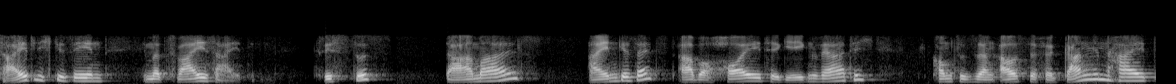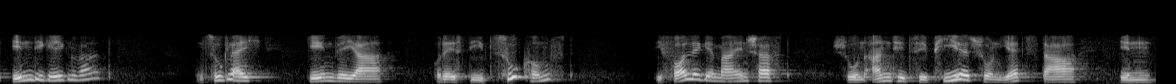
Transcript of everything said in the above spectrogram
zeitlich gesehen immer zwei Seiten. Christus damals eingesetzt, aber heute gegenwärtig, kommt sozusagen aus der Vergangenheit in die Gegenwart. Und zugleich gehen wir ja, oder ist die Zukunft, die volle Gemeinschaft schon antizipiert, schon jetzt da in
